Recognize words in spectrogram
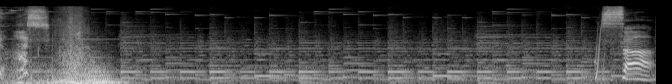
よし。さあ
